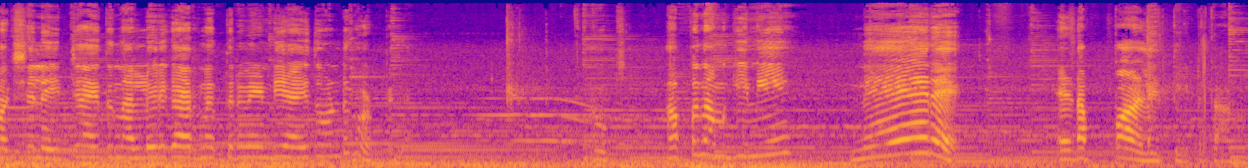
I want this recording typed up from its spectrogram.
പക്ഷെ ലേറ്റ് ആയത് നല്ലൊരു കാരണത്തിന് വേണ്ടി ആയതുകൊണ്ട് കുഴപ്പമില്ല. ഓക്കെ അപ്പൊ നമുക്കിനി നേരെ എടപ്പാൾ എത്തിയിട്ട് കാണാം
